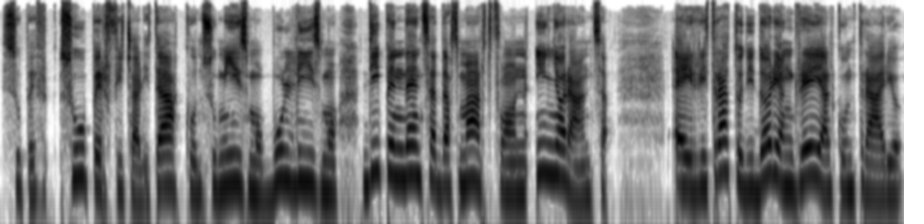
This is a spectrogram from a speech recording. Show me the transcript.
super, superficialità, consumismo, bullismo, dipendenza da smartphone, ignoranza. È il ritratto di Dorian Gray al contrario.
